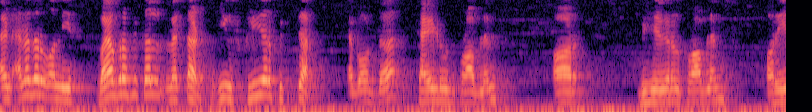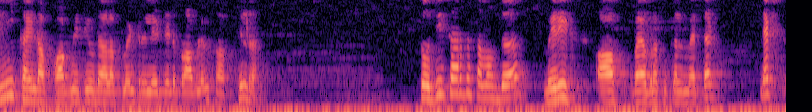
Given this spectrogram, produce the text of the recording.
And another one is biographical method gives clear picture about the childhood problems or behavioral problems or any kind of cognitive development related problems of children. So, these are the some of the merits of biographical method. Next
